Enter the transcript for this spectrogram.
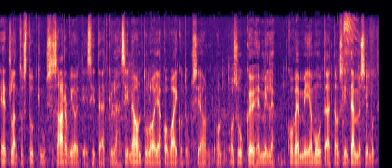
Etlantos tutkimuksessa arvioitiin sitä, että kyllähän siinä on tulojakovaikutuksia, on, on osuu köyhemmille kovemmin ja muuta, että on siinä tämmöisiä, mutta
